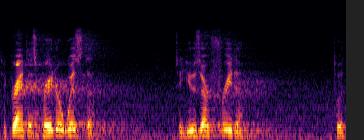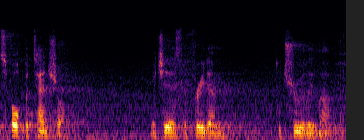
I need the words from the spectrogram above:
to grant us greater wisdom to use our freedom to its full potential, which is the freedom to truly love.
